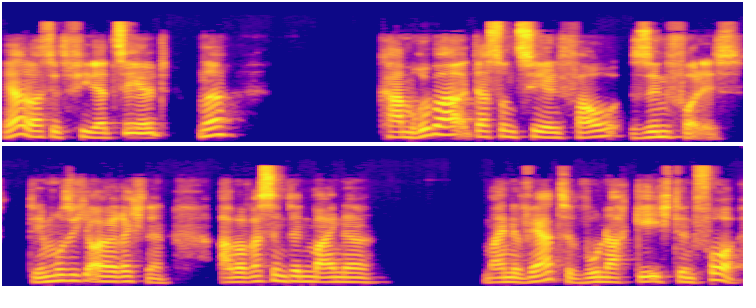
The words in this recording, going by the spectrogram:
Ja, du hast jetzt viel erzählt, ne? Kam rüber, dass so ein CLV sinnvoll ist. Den muss ich auch errechnen. Aber was sind denn meine meine Werte? Wonach gehe ich denn vor?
